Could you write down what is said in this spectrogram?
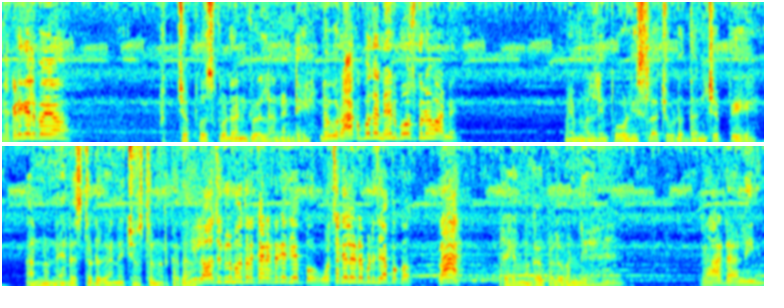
ఎక్కడికి వెళ్ళిపోయావు? పుచ్చ పోసుకోవడానికి వెళ్ళానండి. నువ్వు రాకపోతే నేను పోసుకునేవాడిని. మిమ్మల్ని పోలీసులా చూడొద్దని చెప్పి నన్ను నేరస్తుడుగానే చూస్తున్నారు కదా. ఈ లాజిక్లు మాత్రం కరెక్ట్గా చెప్పు. ఉచ్చకెళ్ళేటప్పుడు చెప్పకు. రా. ప్రేమగా పిలవండి. రా డార్లింగ్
